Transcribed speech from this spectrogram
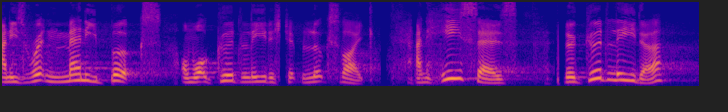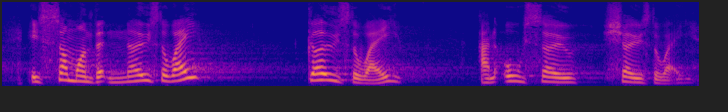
and he's written many books on what good leadership looks like. And he says the good leader is someone that knows the way, goes the way, and also shows the way.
